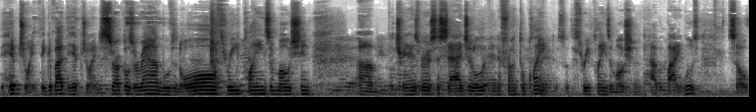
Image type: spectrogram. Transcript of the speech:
the hip joint. Think about the hip joint. It circles around, moves in all three planes of motion um, the transverse, the sagittal, and the frontal plane. So the three planes of motion, how the body moves. So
